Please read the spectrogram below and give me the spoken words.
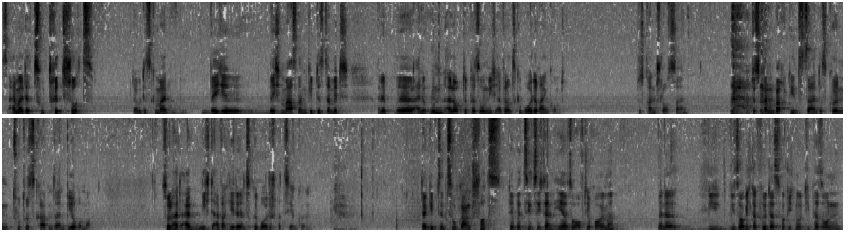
ist einmal der Zutrittsschutz. Damit ist gemeint, welche, welche Maßnahmen gibt es, damit eine, äh, eine unerlaubte Person nicht einfach ins Gebäude reinkommt. Das kann ein Schloss sein, das kann ein Wachdienst sein, das können Zutrittskarten sein, wie auch immer. Soll halt ein, nicht einfach jeder ins Gebäude spazieren können. Dann gibt es den Zugangsschutz, der bezieht sich dann eher so auf die Räume. Wenn er, wie, wie sorge ich dafür, dass wirklich nur die Personen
